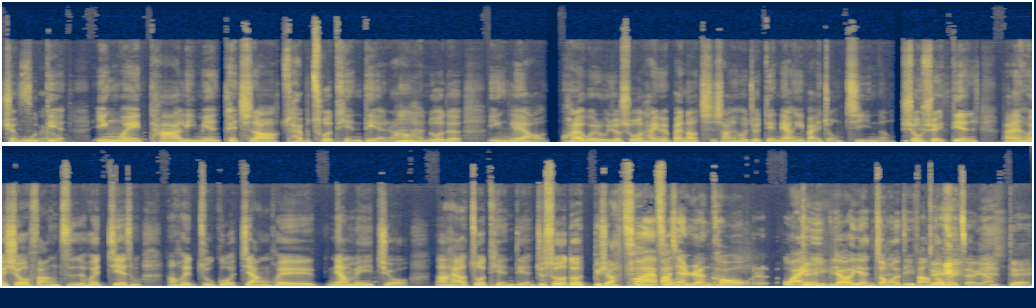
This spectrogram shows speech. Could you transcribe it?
选物店，因为它里面可以吃到还不错的甜点，然后很多的饮料。嗯后来伟如就说，他因为搬到池上以后，就点亮一百种技能，修水电，反正会修房子，会接什么，然后会煮果酱，会酿美酒，然后还要做甜点，就所有都比较。后来发现人口外移比较严重的地方都会这样。对，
